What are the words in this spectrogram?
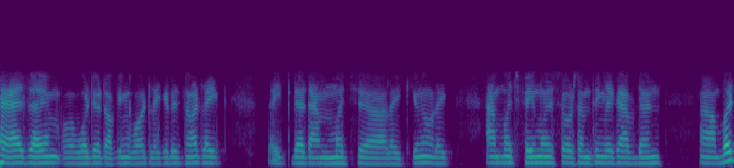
as I am uh, what you're talking about. Like it is not like like that I'm much uh, like you know like I'm much famous or something like I've done. Uh, but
